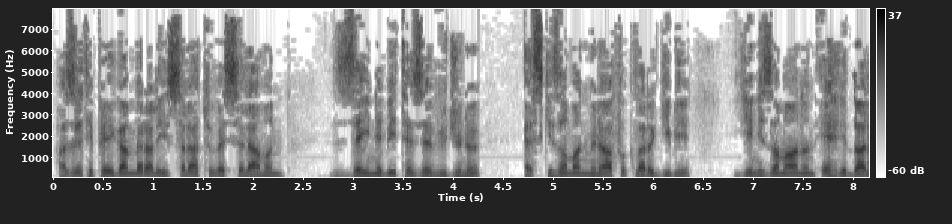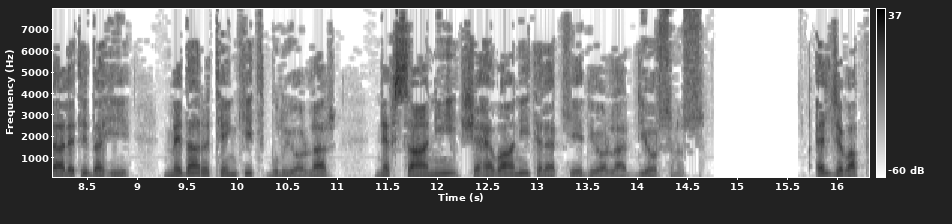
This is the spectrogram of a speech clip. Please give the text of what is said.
Hazreti Peygamber aleyhissalatu vesselam'ın Zeynep'i tezevvücünü eski zaman münafıkları gibi yeni zamanın ehli dalaleti dahi medarı tenkit buluyorlar, nefsani, şehevani telakki ediyorlar diyorsunuz. El cevap,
